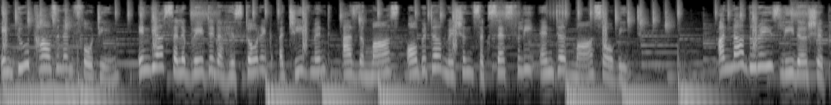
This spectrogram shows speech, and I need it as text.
In 2014, India celebrated a historic achievement as the Mars Orbiter mission successfully entered Mars orbit. Annadurai's leadership,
